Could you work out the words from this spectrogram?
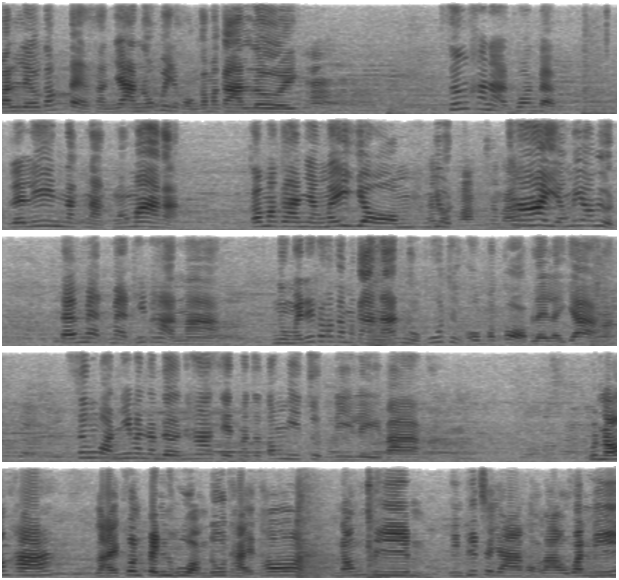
มันเร็วตั้งแต่สัญญาณนกหวีดของกรรมการเลยซึ่งขนาดบอลแบบเรลลี่หนักๆมากๆอะ กรรมการยังไม่ยอมหยุด ให้เราพักใช่ไหมยังไม่ยอมหยุด แต่แมตช์แมตช์ที่ผ่านมา หนูไม่ได้โทษกรรมการนะ หนูพูดถึงองค์ประกอบหลาย ๆ อย่างอะซึ่งบอลที่มันดำเนิน 5 เซตมันจะต้องมีจุดดีเลย์บ้างอะ คุณน้องคะ หลายคนเป็นห่วงดูถ่ายทอด น้องบีมอินพิชยาของเราวันนี้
